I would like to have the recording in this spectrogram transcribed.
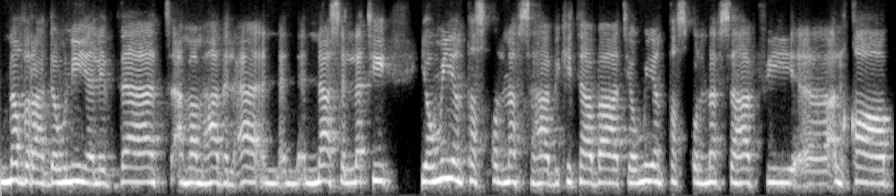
نظرة دونية للذات أمام هذا الع... الناس التي يوميا تصقل نفسها بكتابات يوميا تصقل نفسها في آه، ألقاب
